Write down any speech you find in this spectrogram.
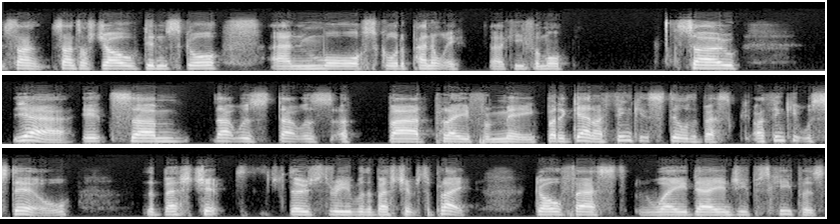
San- Santos Joel didn't score, and Moore scored a penalty. Uh, Kieffer Moore. So, yeah, it's um, that was that was a bad play from me. But again, I think it's still the best. I think it was still the best chip. Those three were the best chips to play. Goalfest, Way Day, and Jeepers Keepers.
